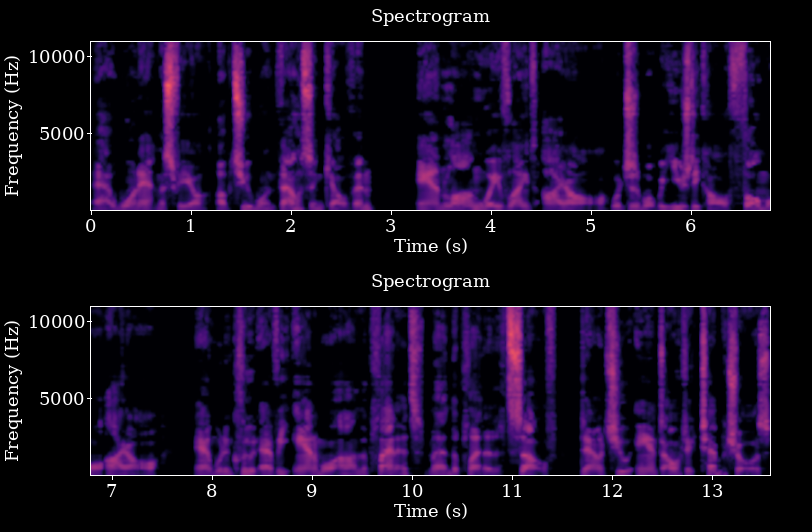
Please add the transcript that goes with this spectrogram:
at 1 atmosphere up to 1000 Kelvin, and long wavelength IR, which is what we usually call thermal IR, and would include every animal on the planet and the planet itself, down to Antarctic temperatures.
